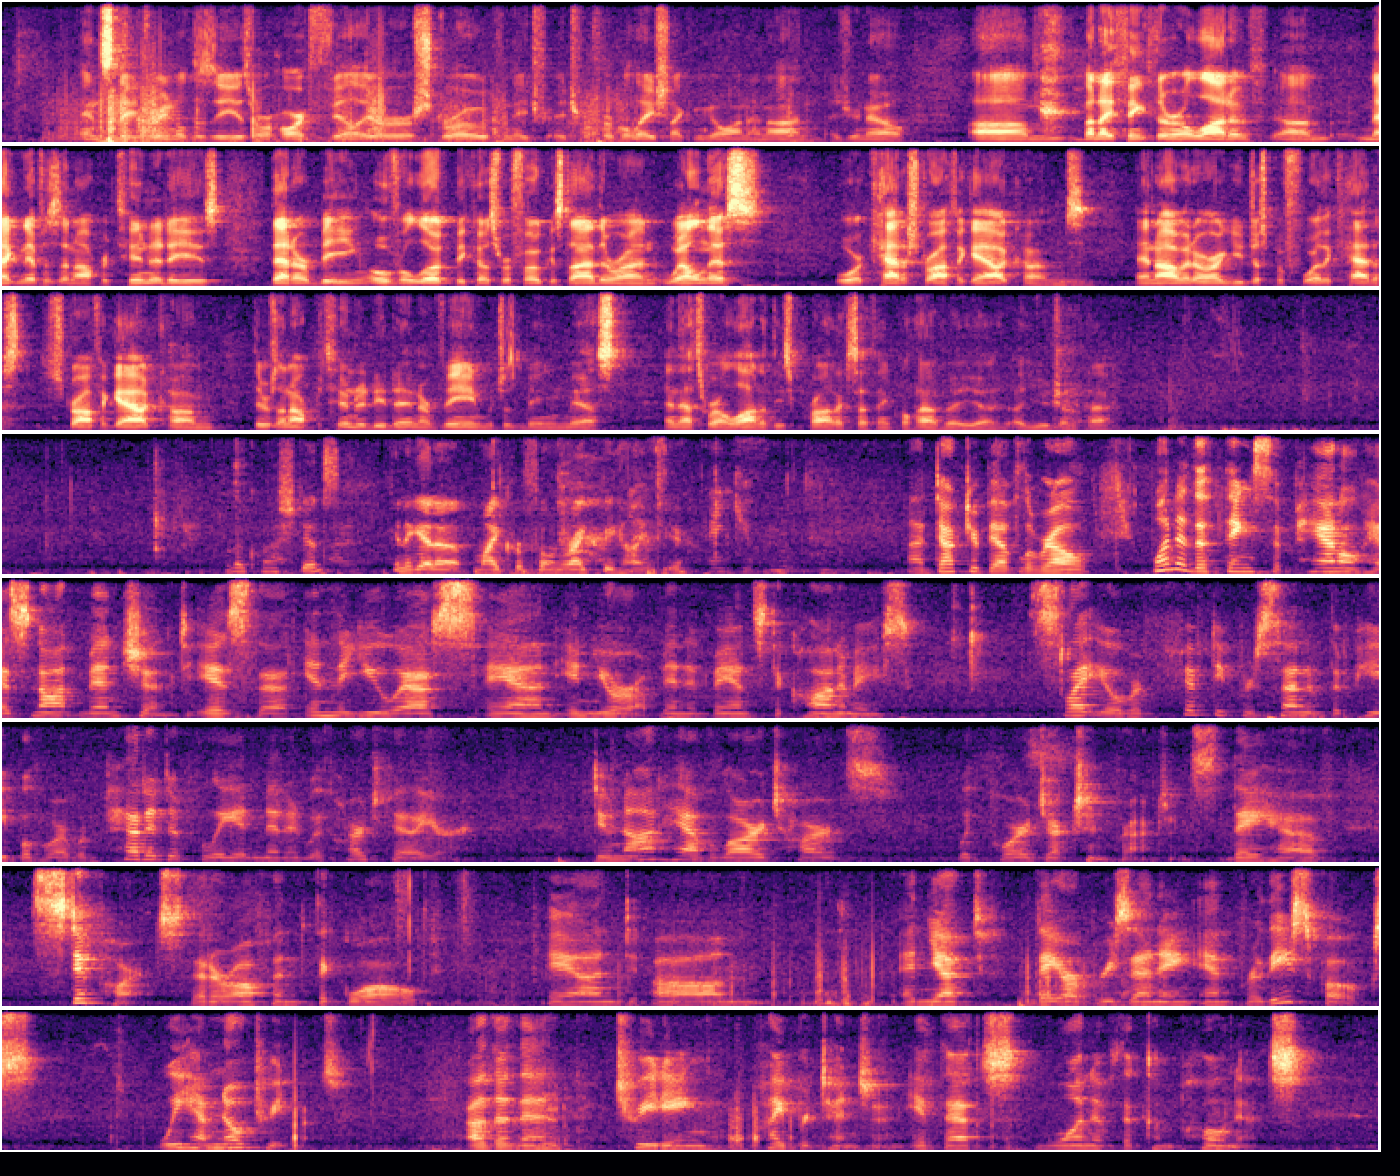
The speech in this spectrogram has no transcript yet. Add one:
end-stage renal disease or heart failure or stroke and atrial fibrillation. I can go on and on, as you know. Um, but I think there are a lot of um, magnificent opportunities that are being overlooked because we're focused either on wellness or catastrophic outcomes. And I would argue just before the catastrophic outcome, there's an opportunity to intervene which is being missed. And that's where a lot of these products, I think, will have a, uh, a huge impact. Other questions? Going to get a microphone right behind you. Thank you. Uh, Dr. Bev Laurel, one of the things the panel has not mentioned is that in the US and in Europe, in advanced economies, slightly over 50% of the people who are repetitively admitted with heart failure do not have large hearts with poor ejection fractions. They have stiff hearts that are often thick walled and um, and yet they are presenting, and for these folks, we have no treatments other than treating hypertension, if that's one of the components.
